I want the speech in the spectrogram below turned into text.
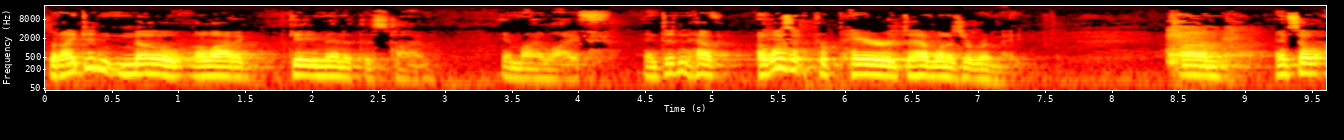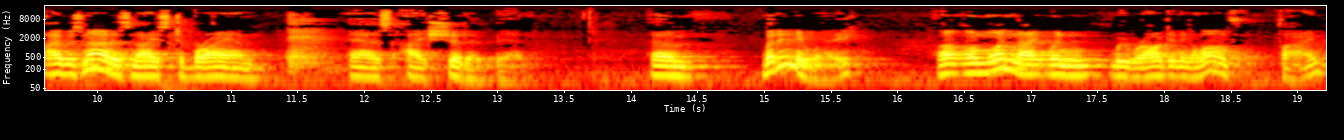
but I didn't know a lot of gay men at this time in my life and didn't have, I wasn't prepared to have one as a roommate. Um, and so I was not as nice to Brian as I should have been. Um, but anyway, uh, on one night when we were all getting along fine,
